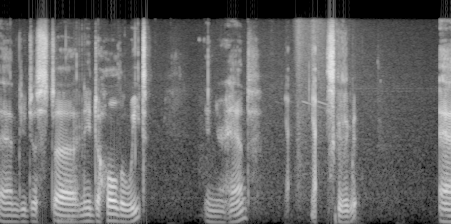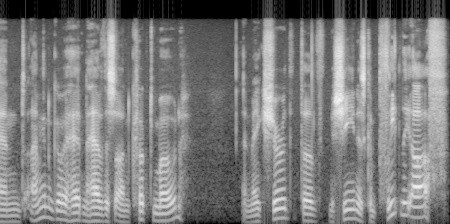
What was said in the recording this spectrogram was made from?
and you just uh, need to hold the wheat in your hand. Yep. Yep. Excuse me. And I'm going to go ahead and have this on cooked mode and make sure that the machine is completely off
